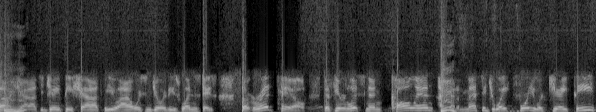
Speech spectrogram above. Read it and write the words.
Uh, mm-hmm. Shout out to JP. Shout out to you. I always enjoy these Wednesdays. But Red Tail, if you're listening, call in. I got a message waiting for you with JP.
